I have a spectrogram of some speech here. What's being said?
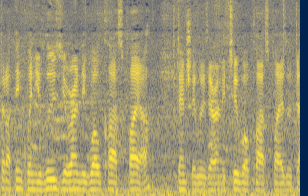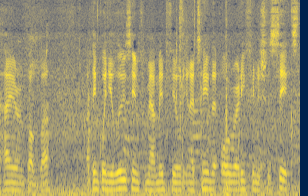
But I think when you lose your only world class player, potentially lose our only two world class players with De Gea and Pogba, I think when you lose him from our midfield in a team that already finishes sixth,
